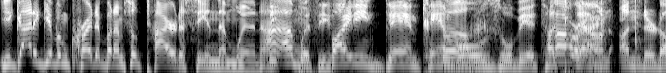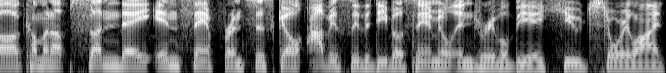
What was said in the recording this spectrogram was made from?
You got to give them credit, but I'm so tired of seeing them win. I, I'm with you. Fighting Dan Campbell's will be a touchdown right. underdog coming up Sunday in San Francisco. Obviously, the Deebo Samuel injury will be a huge storyline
